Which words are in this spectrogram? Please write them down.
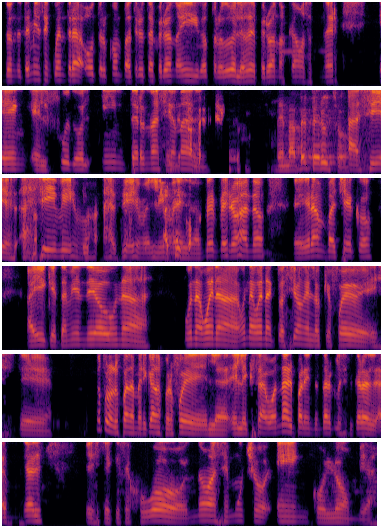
donde también se encuentra otro compatriota peruano ahí, otro duelo de peruanos que vamos a tener en el fútbol internacional. De Mbappé Perucho. Así es, así mismo, así mismo, el Mbappé peruano, el gran Pacheco, ahí que también dio una, una buena, una buena actuación en lo que fue este, no por los Panamericanos, pero fue el, el hexagonal para intentar clasificar al, al Mundial este, que se jugó no hace mucho en Colombia.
